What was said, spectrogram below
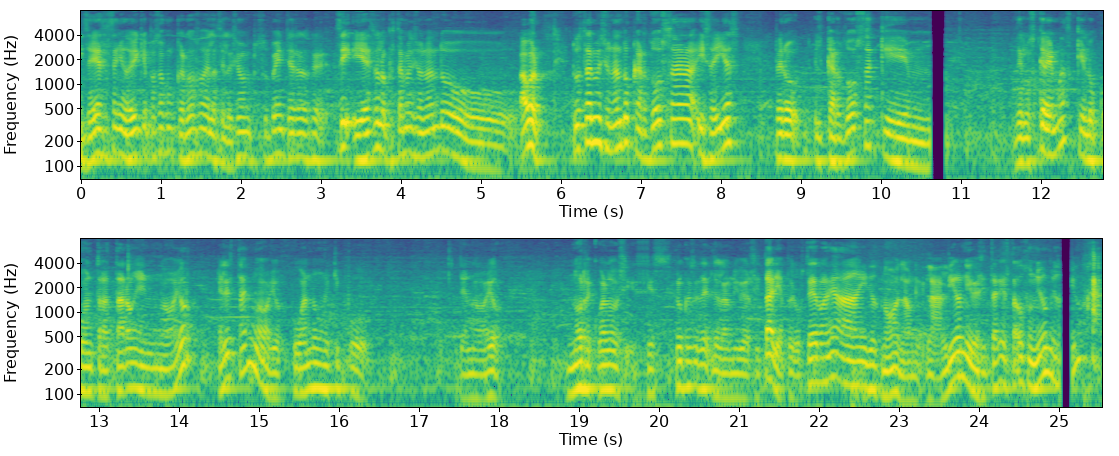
Isaías este año de hoy, ¿qué pasó con Cardoso de la selección sub-20? Sí, y eso es lo que está mencionando. Ah, bueno, tú estás mencionando Cardosa, Isaías, pero el Cardosa que. Mm, de los cremas que lo contrataron en Nueva York. Él está en Nueva York, jugando en un equipo de Nueva York. No recuerdo si, es, creo que es de, la universitaria, pero ustedes van a ay Dios, no, la, la Liga Universitaria de Estados Unidos, mis amigos, ¡ja!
